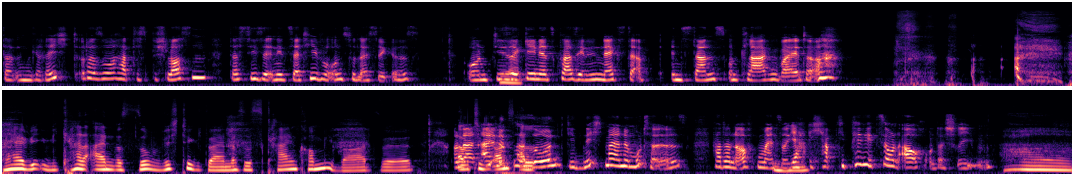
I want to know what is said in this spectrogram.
dann ein Gericht oder so hat es beschlossen, dass diese Initiative unzulässig ist. Und diese Ja. gehen jetzt quasi in die nächste Instanz und klagen weiter. Hä, wie, wie kann einem das so wichtig sein, dass es kein Kombibad wird? Und dann to eine alle- Person, die nicht meine Mutter ist, hat dann auch gemeint, so, Mhm. ja, ich habe die Petition auch unterschrieben. Ah,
